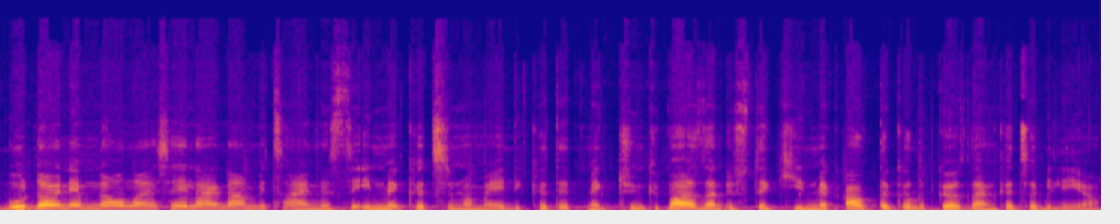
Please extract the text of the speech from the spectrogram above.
Burada önemli olan şeylerden bir tanesi ilmek kaçırmamaya dikkat etmek. Çünkü bazen üstteki ilmek altta kalıp gözden kaçabiliyor.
